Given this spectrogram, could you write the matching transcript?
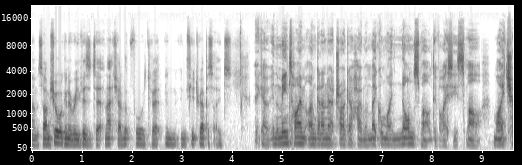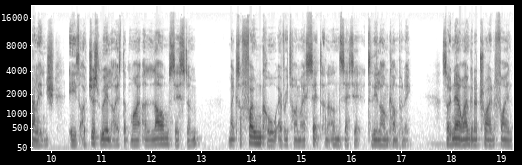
Um, so I'm sure we're going to revisit it, and actually I look forward to it in, in future episodes. There you go. In the meantime, I'm going to now try and go home and make all my non smart devices smart. My challenge is I've just realised that my alarm system makes a phone call every time I set and unset it to the alarm company. So now I'm going to try and find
